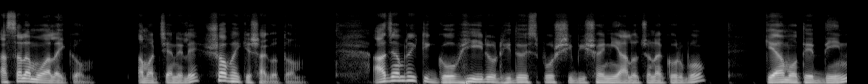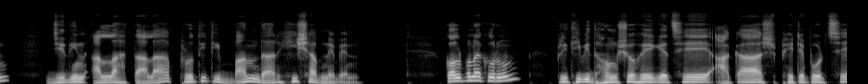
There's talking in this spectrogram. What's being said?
আসসালামু আলাইকুম। আমার চ্যানেলে সবাইকে স্বাগতম। আজ আমরা একটি গভীর ও হৃদয়স্পর্শী বিষয় নিয়ে আলোচনা করব, কেয়ামতের দিন যেদিন আল্লাহ তালা প্রতিটি বান্দার হিসাব নেবেন। কল্পনা করুন, পৃথিবী ধ্বংস হয়ে গেছে, আকাশ ফেটে পড়ছে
